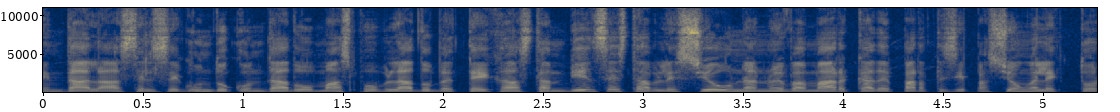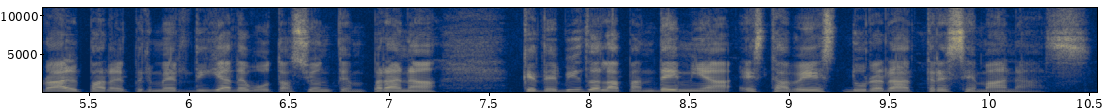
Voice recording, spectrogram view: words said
En Dallas, el segundo condado más poblado de Texas, también se estableció una nueva marca de participación electoral para el primer día de votación temprana, que debido a la pandemia esta vez durará tres semanas.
